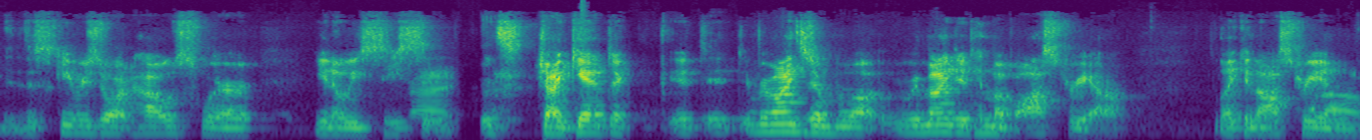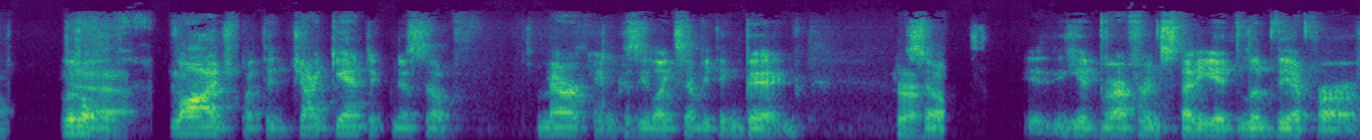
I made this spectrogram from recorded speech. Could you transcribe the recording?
the ski resort house where you know he's he's right. it's gigantic. It, it, reminds him uh, reminded him of Austria, like an Austrian wow. little yeah. lodge, but the giganticness of American because he likes everything big. Sure. So he had referenced that he had lived there for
